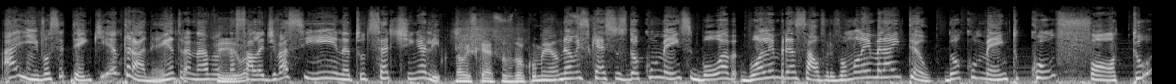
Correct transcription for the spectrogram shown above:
Aí você tem que entrar, né? Entra na, na sala de vacina, tudo certinho ali. Não esquece os documentos. Não esquece os documentos. Boa, boa lembrança, Álvaro. Vamos lembrar então. Documento com foto,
